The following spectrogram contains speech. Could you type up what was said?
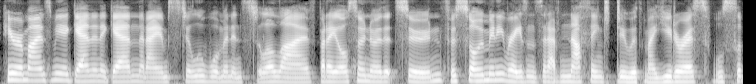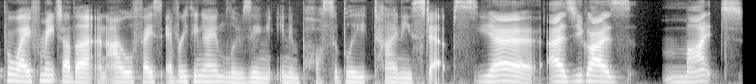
He reminds me again and again that I am still a woman and still alive, but I also know that soon, for so many reasons that have nothing to do with my uterus, we'll slip away from each other and I will face everything I am losing in impossibly tiny steps. Yeah, as you guys might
